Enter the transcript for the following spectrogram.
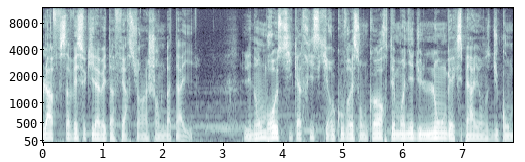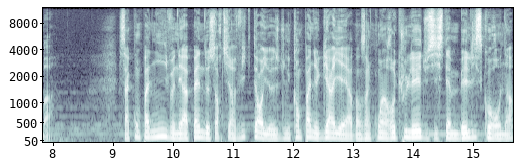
Olaf savait ce qu'il avait à faire sur un champ de bataille. Les nombreuses cicatrices qui recouvraient son corps témoignaient d'une longue expérience du combat. Sa compagnie venait à peine de sortir victorieuse d'une campagne guerrière dans un coin reculé du système Bellis Corona,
